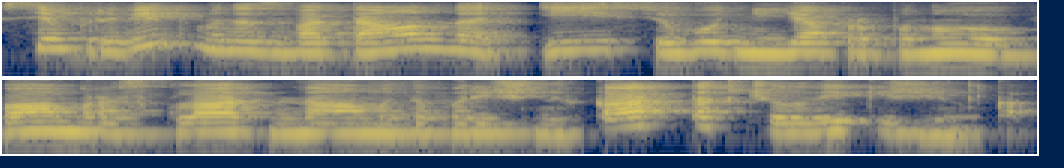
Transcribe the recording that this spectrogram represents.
Всім привіт! Мене звати Анна, і сьогодні я пропоную вам розклад на метафоричних картах чоловік і жінка.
